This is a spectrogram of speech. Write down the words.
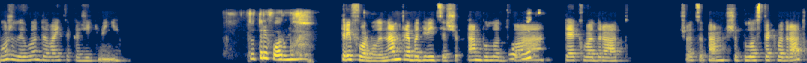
Можливо, давайте кажіть мені. Тут три формули. Три формули. Нам треба дивіться, щоб там було Ну, 2t квадрат. Що це там, щоб було з t квадрат?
